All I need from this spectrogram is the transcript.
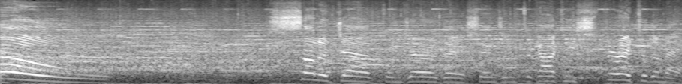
Oh! Solid jab from Jarred there, sends him Takati straight to the mat.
